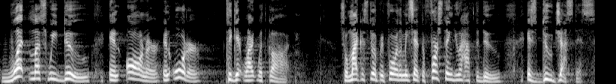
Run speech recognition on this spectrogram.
What must we do in honor, in order to get right with God? So Micah stood before them. He said, The first thing you have to do is do justice.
